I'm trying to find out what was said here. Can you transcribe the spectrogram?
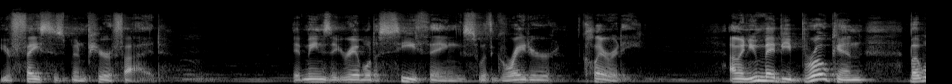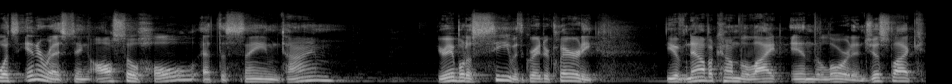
your face has been purified. It means that you're able to see things with greater clarity. I mean, you may be broken, but what's interesting, also whole at the same time you're able to see with greater clarity. You have now become the light in the Lord. And just like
